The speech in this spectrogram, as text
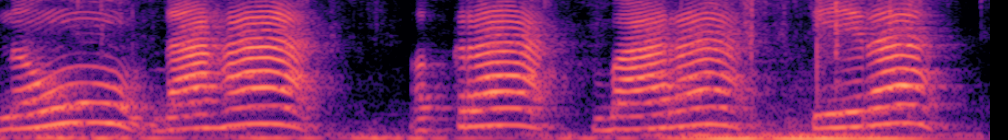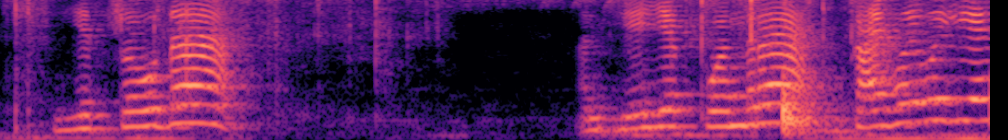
नऊ दहा अकरा बारा तेरा हे चौदा आणि हे एक पंधरा. काय वय वय हे?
